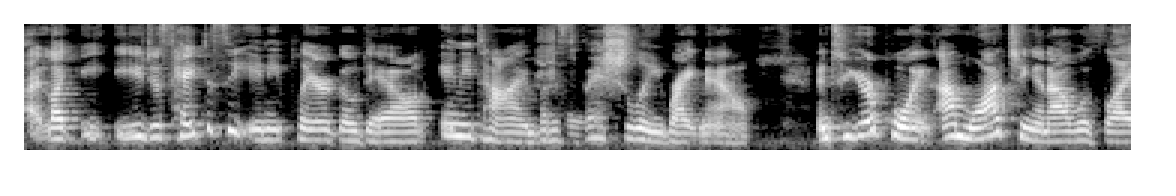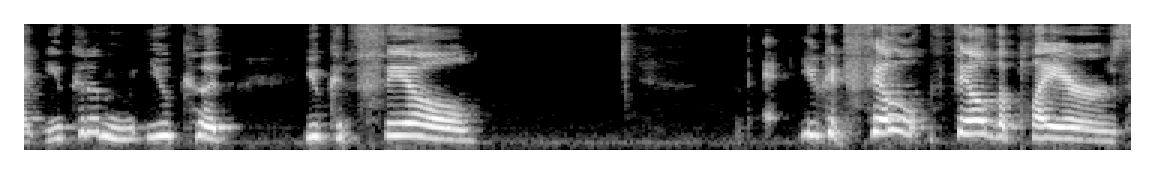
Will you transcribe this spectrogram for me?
I like you just hate to see any player go down anytime, but Sure. especially right now. And to your point, I'm watching and I was like, you could have you could you could feel you could feel feel the players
